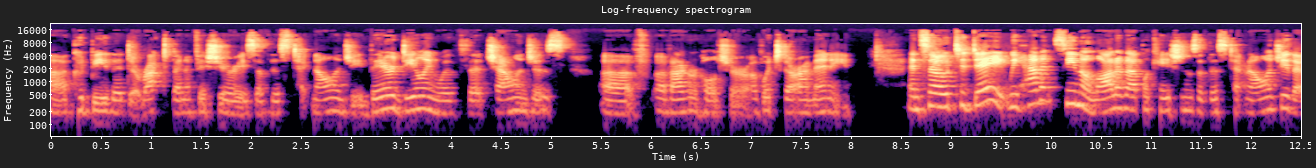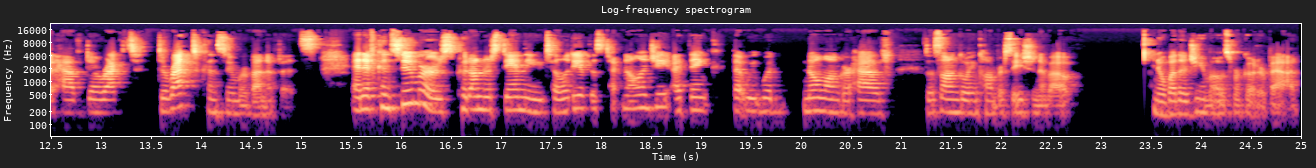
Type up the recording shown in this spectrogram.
uh, could be the direct beneficiaries of this technology. They're dealing with the challenges of, of agriculture, of which there are many. And so to date, we haven't seen a lot of applications of this technology that have direct direct consumer benefits. And if consumers could understand the utility of this technology, I think that we would no longer have this ongoing conversation about you know whether GMOs were good or bad.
